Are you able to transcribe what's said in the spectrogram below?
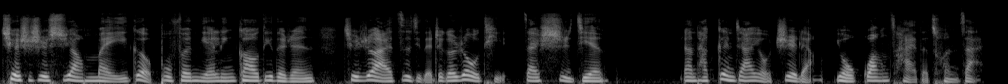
确实是需要每一个不分年龄高低的人去热爱自己的这个肉体，在世间，让它更加有质量、有光彩的存在。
